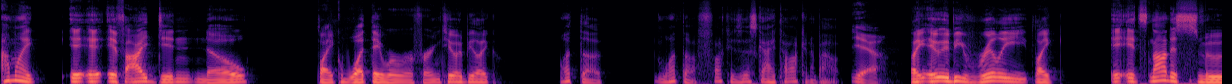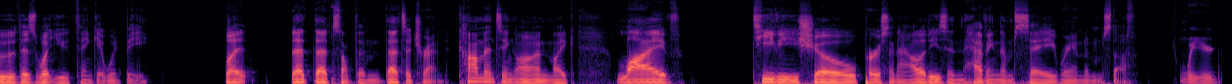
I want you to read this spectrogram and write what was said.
I'm like, if I didn't know like what they were referring to, I'd be like, "What the, what the fuck is this guy talking about?" yeah. Like it would be really like it, it's not as smooth as what you think it would be, but that that's something that's a trend. Commenting on like live TV show personalities and having them say random stuff. Weird.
